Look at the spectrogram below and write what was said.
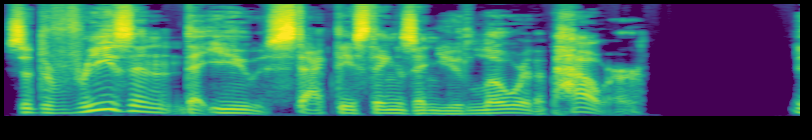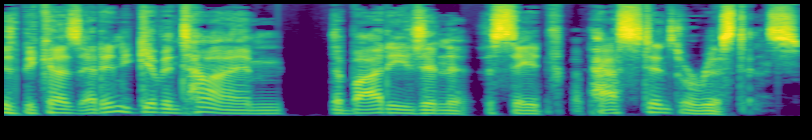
So the reason that you stack these things and you lower the power is because at any given time, the body is in a state of capacitance or resistance.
